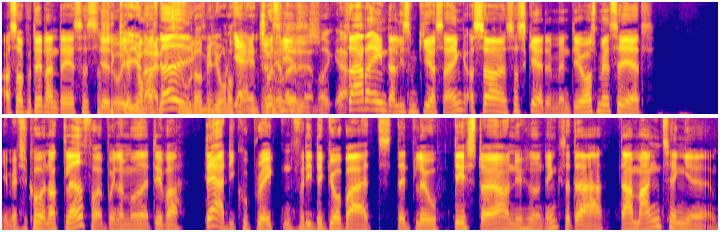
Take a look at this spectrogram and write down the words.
Og så på deadline dag, så siger så du, jeg kommer stadig... 200 millioner ja, fans eller eller andet, ikke? Ja. Så er der en, der ligesom giver sig, ikke? Og så, så sker det. Men det er også med til, at jamen, FCK er nok glad for på en eller anden måde, at det var der, de kunne break den, fordi det gjorde bare, at det blev det større nyheden. Ikke? Så der, der er mange ting uh,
